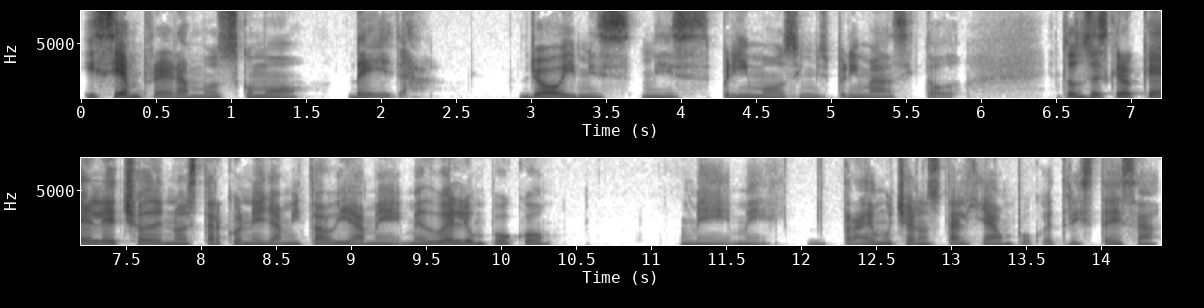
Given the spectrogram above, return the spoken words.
y siempre éramos como de ella, yo y mis, mis primos y mis primas y todo. Entonces creo que el hecho de no estar con ella a mí todavía me, me duele un poco, me, me trae mucha nostalgia, un poco de tristeza,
